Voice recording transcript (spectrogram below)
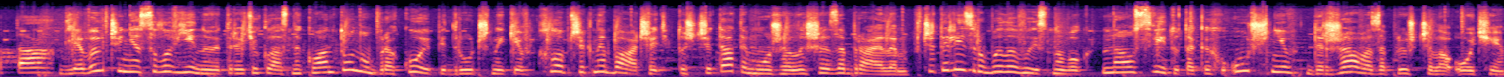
багата. Для вивчення солов'їної третьокласнику Антону бракує підручників. Хлопчик не бачить, тож читати може лише за брайлем. Вчителі зробили висновок. На освіту таких учнів держава заплющила очі.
